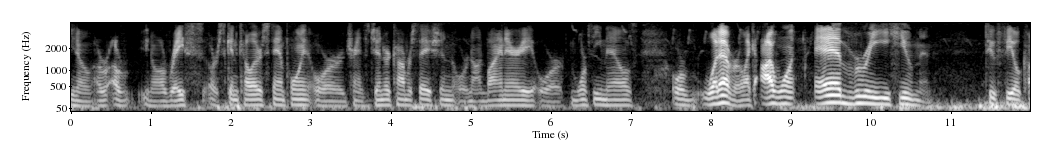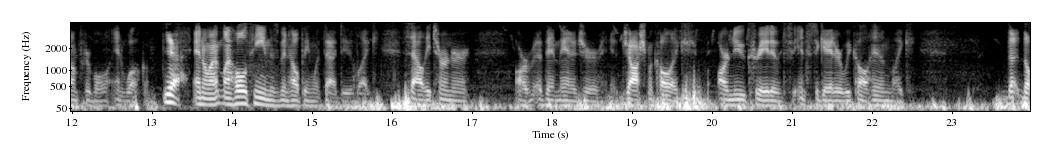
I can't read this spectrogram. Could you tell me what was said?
you know a, a you know a race or skin color standpoint or transgender conversation or non-binary or more females or whatever like i want every human to feel comfortable and welcome Yeah. and my, my whole team has been helping with that dude like sally turner our event manager josh mcculloch our new creative instigator we call him like the, the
